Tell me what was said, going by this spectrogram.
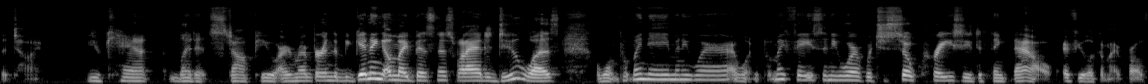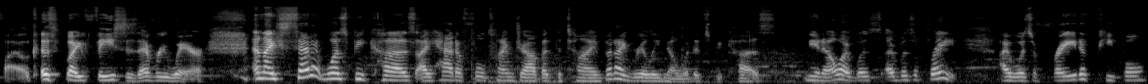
the time you can't let it stop you. I remember in the beginning of my business, what I had to do was I wouldn't put my name anywhere. I wouldn't put my face anywhere, which is so crazy to think now if you look at my profile because my face is everywhere. And I said it was because I had a full time job at the time, but I really know what it's because. You know, I was I was afraid. I was afraid of people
